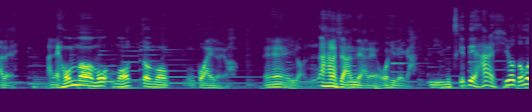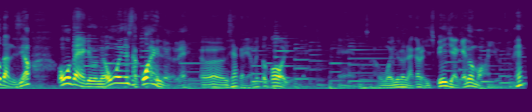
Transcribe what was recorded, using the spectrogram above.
あれ。あれ、ほんまはももっともう怖いのよ。えー、いろんな話あんねん、あれ、おひれが。見つけて話しようと思ったんですよ。思ったんやけどね、思い出したら怖いのよね。うん、なんかやめとこう、言うて。その思い出の中の1ページやけども、言うてね、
